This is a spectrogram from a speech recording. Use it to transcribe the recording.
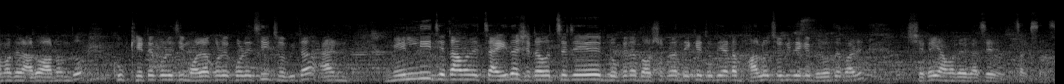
আমাদের আরও আনন্দ। খুব খেটে করেছি, মজা করে করেছি ছবিটা। অ্যান্ড মেনলি যেটা আমাদের চাহিদা, সেটা হচ্ছে যে, লোকেরা, দর্শকরা দেখে যদি একটা ভালো ছবি দেখে বেরোতে পারে, সেটাই আমাদের কাছে সাকসেস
